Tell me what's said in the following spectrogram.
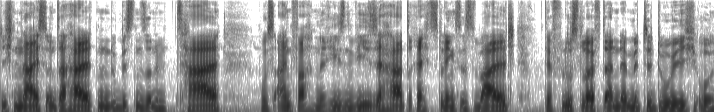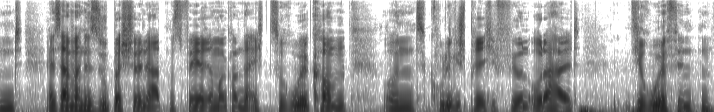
dich nice unterhalten. Du bist in so einem Tal, wo es einfach eine riesen Wiese hat. Rechts, links ist Wald. Der Fluss läuft da in der Mitte durch und es ist einfach eine super schöne Atmosphäre. Man kann da echt zur Ruhe kommen und coole Gespräche führen oder halt die Ruhe finden.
